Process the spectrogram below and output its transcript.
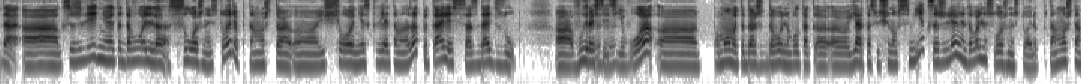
да. А, к сожалению, это довольно сложная история, потому что э, еще несколько лет тому назад пытались создать зуб. А, вырастить uh-huh. его. А, по-моему, это даже довольно было так а, ярко освещено в СМИ, к сожалению, довольно сложную историю, потому что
